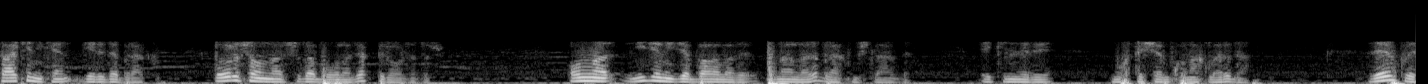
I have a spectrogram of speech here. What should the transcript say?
sakin iken geride bırak. Doğrusu onlar suda boğulacak bir ordudur. Onlar nice nice bağları, pınarları bırakmışlardı. Ekinleri, muhteşem konakları da. Zevk ve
